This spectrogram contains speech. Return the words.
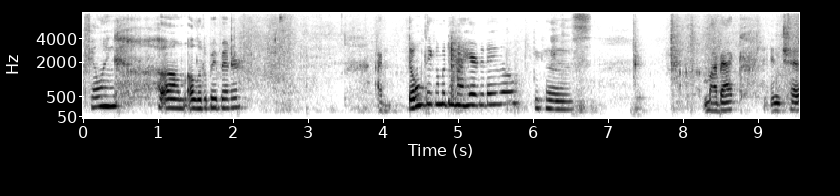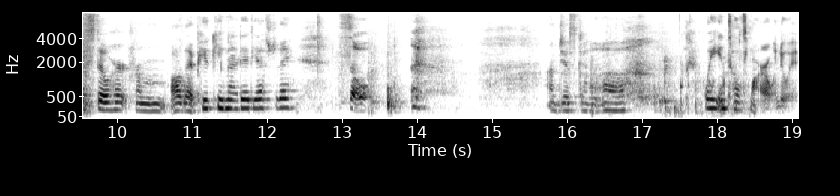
feeling um, a little bit better. I don't think I'm gonna do my hair today though because my back and chest still hurt from all that puking I did yesterday. So I'm just gonna uh, wait until tomorrow and do it.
